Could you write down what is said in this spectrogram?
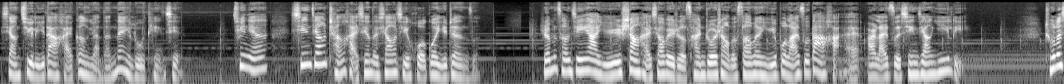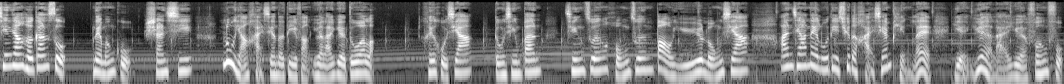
向距离大海更远的内陆挺进。去年新疆产海鲜的消息火过一阵子，人们曾惊讶于上海消费者餐桌上的三文鱼不来自大海，而来自新疆伊犁。除了新疆和甘肃，内蒙古、山西陆养海鲜的地方越来越多了，黑虎虾、东星斑、金尊、红尊、鲍鱼、龙虾，安家内陆地区的海鲜品类也越来越丰富。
